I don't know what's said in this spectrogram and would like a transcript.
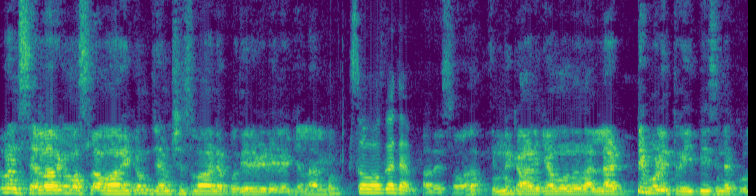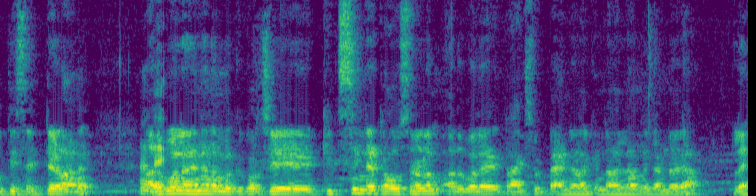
ഫ്രണ്ട്സ് എല്ലാവർക്കും അസ്സാം വലൈക്കും ജംഷിസ് ലോന്റെ പുതിയൊരു വീഡിയോയിലേക്ക് എല്ലാവർക്കും സ്വാഗതം. അതെ സ്വാഗതം. ഇന്ന് കാണിക്കാൻ പോകുന്നത് നല്ല അടിപൊളി ത്രീ പീസിന്റെ കുർത്തി സെറ്റുകളാണ്. അതുപോലെ തന്നെ നമുക്ക് കുറച്ച് കിഡ്സിന്റെ ട്രൗസറുകളും അതുപോലെ ട്രാക്ക് സൂട്ട് പാന്റുകളൊക്കെ ഉണ്ട്. അതെല്ലാം ഒന്ന് കണ്ടുവരാം അല്ലേ?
